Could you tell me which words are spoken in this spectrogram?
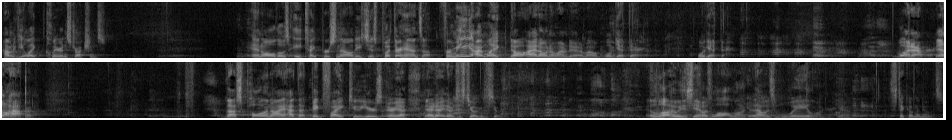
How many of you like clear instructions? And all those A-type personalities just put their hands up. For me, I'm like, no, I don't know what I'm doing. We'll get there. We'll get there. Whatever. It'll happen. Thus, Paul and I had that big fight two years. Or yeah, no, no, no, just joking, just joking. A lot, yeah, it was a lot longer. That was way longer. Yeah. Stick on the notes.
